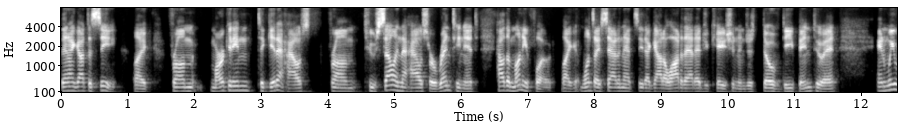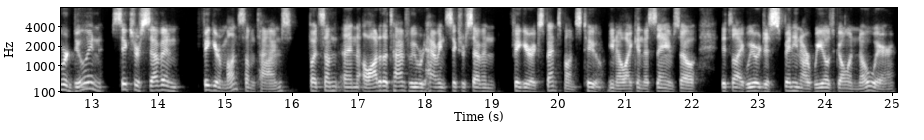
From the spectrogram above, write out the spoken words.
Then I got to see like from marketing to get a house from to selling the house or renting it, how the money flowed. Like once I sat in that seat, I got a lot of that education and just dove deep into it. And we were doing six or seven figure months sometimes, but some and a lot of the times we were having six or seven figure expense months too, you know, like in the same. So it's like we were just spinning our wheels going nowhere.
